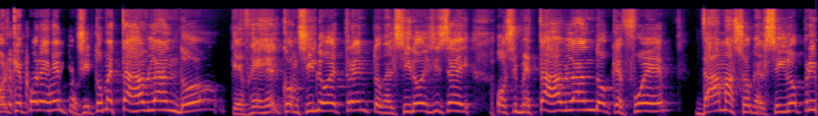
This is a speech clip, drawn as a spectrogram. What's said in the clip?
Porque, por ejemplo, si tú me estás hablando que fue el concilio de Trento en el siglo XVI, o si me estás hablando que fue Damaso en el siglo I,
